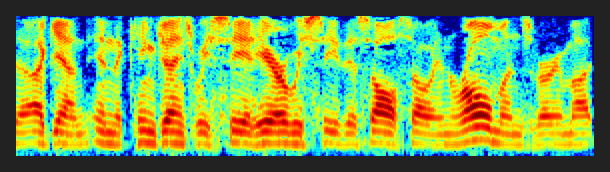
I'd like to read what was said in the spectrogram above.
uh, again, in the King James we see it here. We see this also in Romans very much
